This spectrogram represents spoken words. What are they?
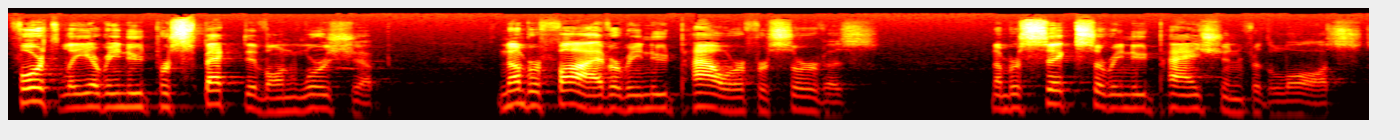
Fourthly, a renewed perspective on worship. Number five, a renewed power for service. Number six, a renewed passion for the lost.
